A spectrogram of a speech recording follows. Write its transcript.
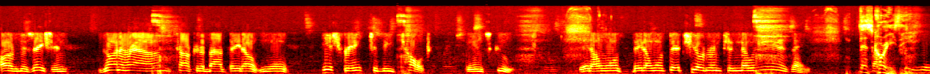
organization going around talking about they don't want history to be taught in school. They don't want they don't want their children to know anything. that's crazy.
